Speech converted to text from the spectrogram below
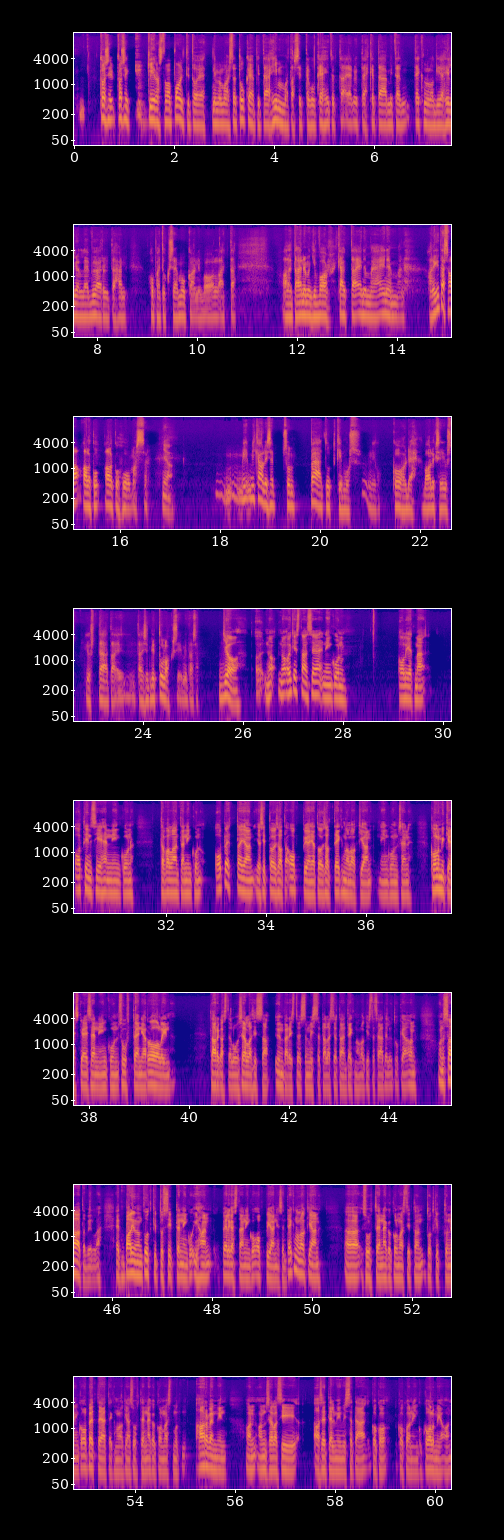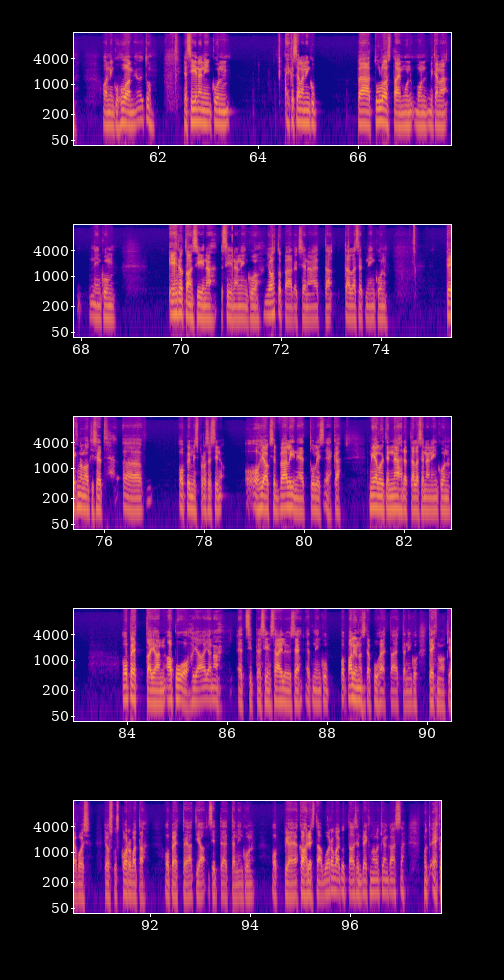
tosi, tosi kiinnostava pointti toi, että nimenomaan sitä tukea pitää himmata sitten, kun kehitytään. Ja nyt ehkä tämä, miten teknologia hiljalleen vyöryy tähän opetukseen mukaan, niin voi olla, että aletaan enemmänkin vaan käyttää enemmän ja enemmän, ainakin tässä alku, alkuhuumassa. Joo. Mikä oli se sun päätutkimus niin kohde, vai oliko se just, just tämä tai, tai sitten niitä tuloksia, mitä sä... Joo, no, no oikeastaan se niin kun, oli, että mä otin siihen niin kun, tavallaan tämän niin kun, opettajan ja sitten toisaalta oppijan ja toisaalta teknologian niin kun sen kolmikeskeisen niin kuin suhteen ja roolin tarkastelua sellaisissa ympäristöissä, missä tällaista jotain teknologista säätelytukea on, on saatavilla. Et paljon on tutkittu sitten niin kuin ihan pelkästään niin kuin oppijan ja sen teknologian ö, suhteen näkökulmasta, on tutkittu niin opettajateknologian suhteen näkökulmasta, mutta harvemmin on, on sellaisia asetelmia, missä tämä koko, koko niin kuin kolmio on, on niin kuin huomioitu. Ja siinä niin kuin, ehkä sellainen niin kuin päätulos tai mun, mun, mitä mä niin kuin ehdotan siinä, siinä niin kuin johtopäätöksenä, että tällaiset niin kuin teknologiset ö, oppimisprosessin ohjauksen välineet tulisi ehkä mieluiten nähdä tällaisena niin kuin opettajan apuohjaajana, että sitten siinä säilyy se, että niin kuin paljon on sitä puhetta, että niin kuin teknologia voisi joskus korvata opettajat ja sitten, että niin kuin oppia ja kahdestaan vuorovaikuttaa sen teknologian kanssa, mutta ehkä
